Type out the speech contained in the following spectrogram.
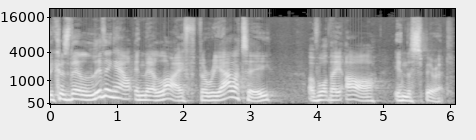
Because they're living out in their life the reality of what they are in the Spirit.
